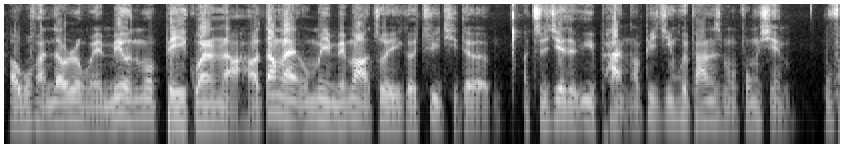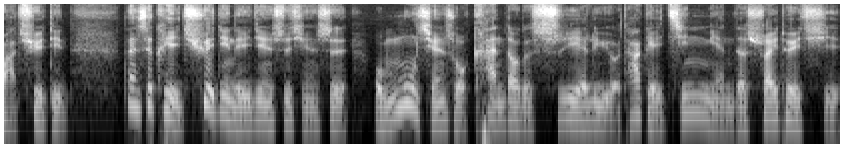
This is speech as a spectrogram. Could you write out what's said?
啊，我反倒认为没有那么悲观了哈。当然，我们也没办法做一个具体的、直接的预判啊，毕竟会发生什么风险无法确定。但是可以确定的一件事情是，我们目前所看到的失业率哦，它给今年的衰退期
